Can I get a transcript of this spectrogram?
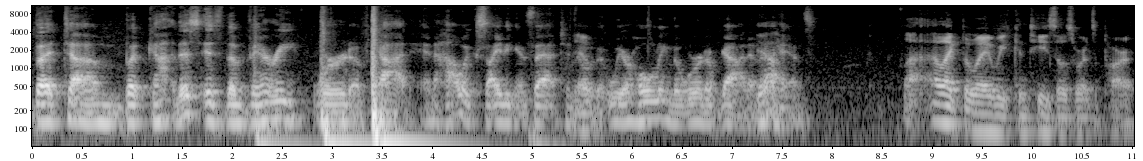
but um, but God, this is the very Word of God, and how exciting is that to know Yep. that we are holding the Word of God in Yeah. our hands? I I like the way we can tease those words apart.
